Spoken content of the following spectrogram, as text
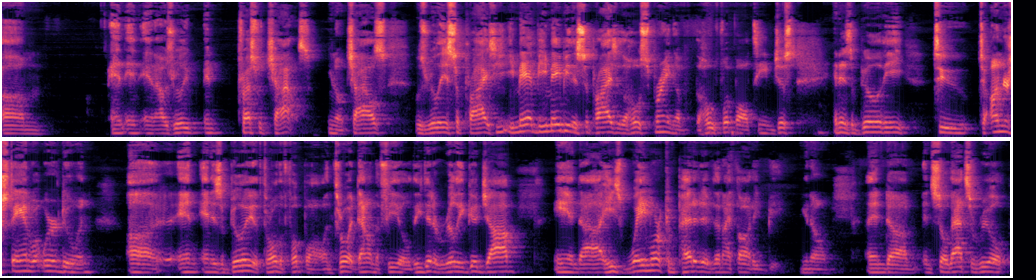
um, and and and I was really impressed with Childs. You know, Childs was really a surprise. He, he may have, he may be the surprise of the whole spring of the whole football team, just in his ability to to understand what we are doing, uh, and and his ability to throw the football and throw it down the field. He did a really good job, and uh, he's way more competitive than I thought he'd be. You know, and um, and so that's a real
